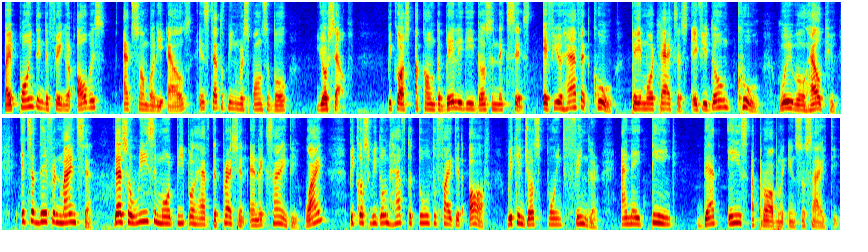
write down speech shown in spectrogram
by pointing the finger always at somebody else instead of being responsible yourself. Because accountability doesn't exist. If you have it, cool. Pay more taxes. If you don't, cool. We will help you. It's a different mindset. There's a reason more people have depression and anxiety. Why? Because we don't have the tool to fight it off. We can just point finger. And I think that is a problem in society.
